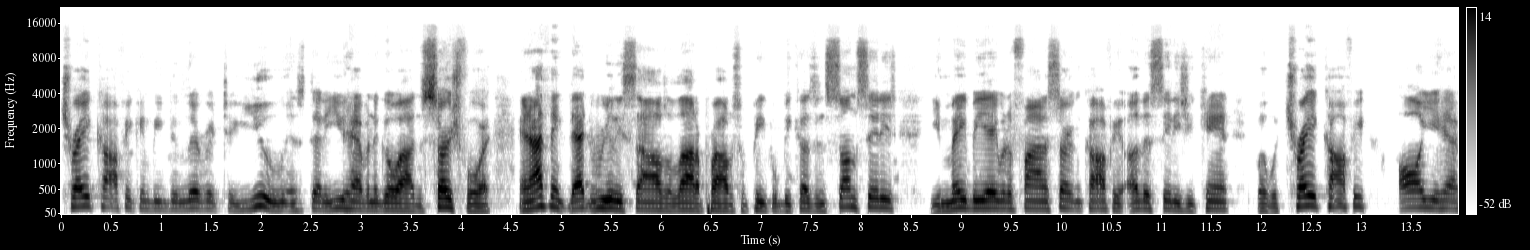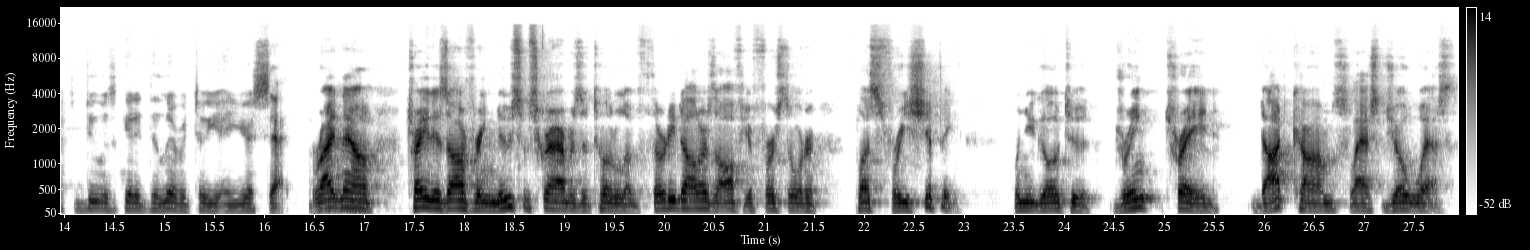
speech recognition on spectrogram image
Trade coffee can be delivered to you instead of you having to go out and search for it. And I think that really solves a lot of problems for people because in some cities, you may be able to find a certain coffee, in other cities, you can't. But with trade coffee, all you have to do is get it delivered to you and you're set. Right now, Trade is offering new subscribers a total of $30 off your first order plus free shipping when you go to drinktrade.com slash Joe West.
